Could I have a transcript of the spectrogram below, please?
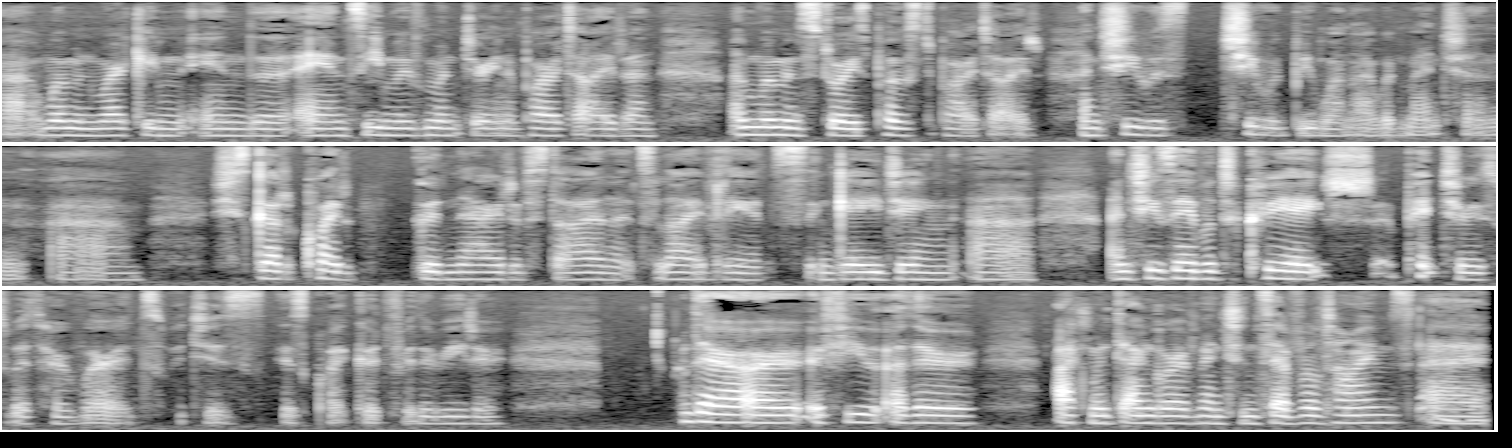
uh, women working in the ANC movement during apartheid, and and women's stories post apartheid. And she was she would be one I would mention. Um, she's got a, quite a good narrative style. It's lively, it's engaging, uh, and she's able to create pictures with her words, which is is quite good for the reader. There are a few other Ahmed Dangor I've mentioned several times. Uh, mm-hmm.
